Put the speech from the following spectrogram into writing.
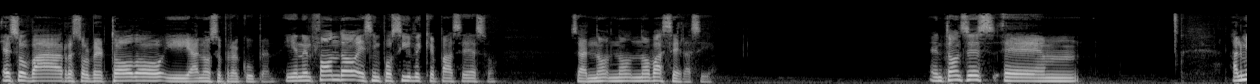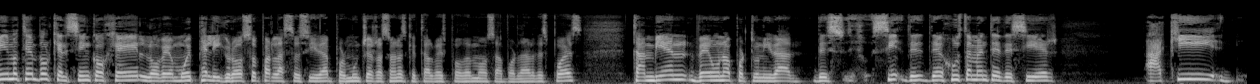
eso va a resolver todo y ya no se preocupen. Y en el fondo es imposible que pase eso. O sea, no, no, no va a ser así. Entonces, eh, al mismo tiempo que el 5G lo veo muy peligroso para la sociedad por muchas razones que tal vez podemos abordar después, también veo una oportunidad de, justamente decir, aquí,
